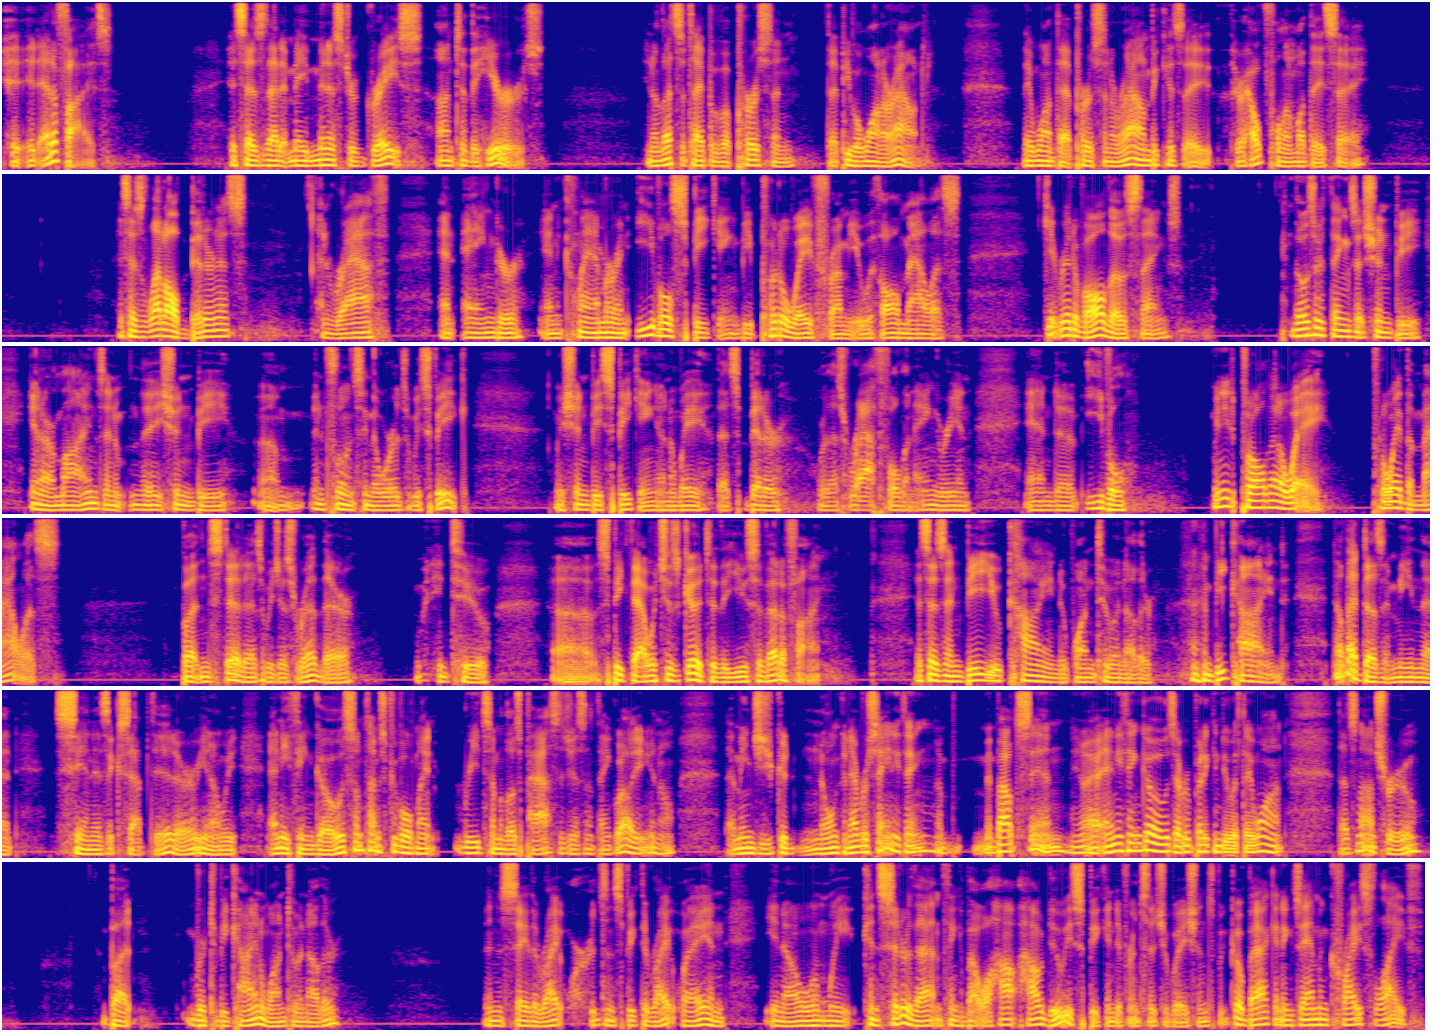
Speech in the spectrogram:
It, it edifies. It says that it may minister grace unto the hearers. You know, that's the type of a person that people want around. They want that person around because they, they're helpful in what they say. It says, Let all bitterness and wrath and anger and clamor and evil speaking be put away from you with all malice. Get rid of all those things. Those are things that shouldn't be in our minds and they shouldn't be um, influencing the words we speak. We shouldn't be speaking in a way that's bitter or that's wrathful and angry and and uh, evil. We need to put all that away. Put away the malice. But instead, as we just read there, we need to uh, speak that which is good to the use of edifying. It says, "And be you kind one to another." be kind. Now that doesn't mean that sin is accepted or you know we anything goes sometimes people might read some of those passages and think well you know that means you could no one can ever say anything about sin you know anything goes everybody can do what they want that's not true but we're to be kind one to another and say the right words and speak the right way and you know when we consider that and think about well how how do we speak in different situations we go back and examine Christ's life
